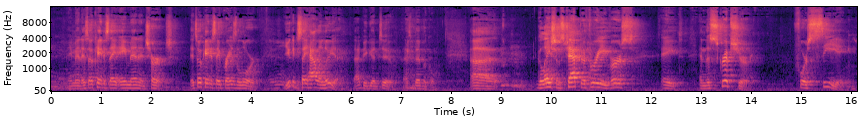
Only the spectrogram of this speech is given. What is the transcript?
Amen. amen. It's okay to say amen in church. It's okay to say praise the Lord. Amen. You can say hallelujah. That'd be good too. That's biblical. Uh, Galatians chapter 3, verse 8. And the scripture foreseeing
